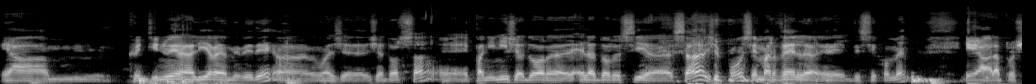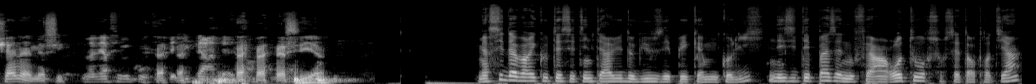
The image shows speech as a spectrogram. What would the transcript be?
et à euh, continuer à lire mes BD. Euh, moi, j'adore ça. Et Panini, j'adore, elle adore aussi ça, je pense, et Marvel et DC quand même. Et à la prochaine, merci. Bah, merci beaucoup, c'était hyper intéressant. merci. Hein. Merci d'avoir écouté cette interview de Giuseppe Camuncoli. N'hésitez pas à nous faire un retour sur cet entretien.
